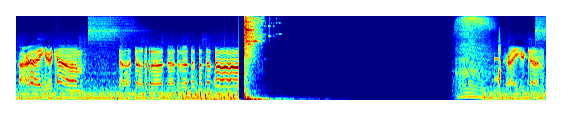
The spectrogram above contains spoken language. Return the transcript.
Alright, here I come. Da, da, da, Alright, here it comes.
